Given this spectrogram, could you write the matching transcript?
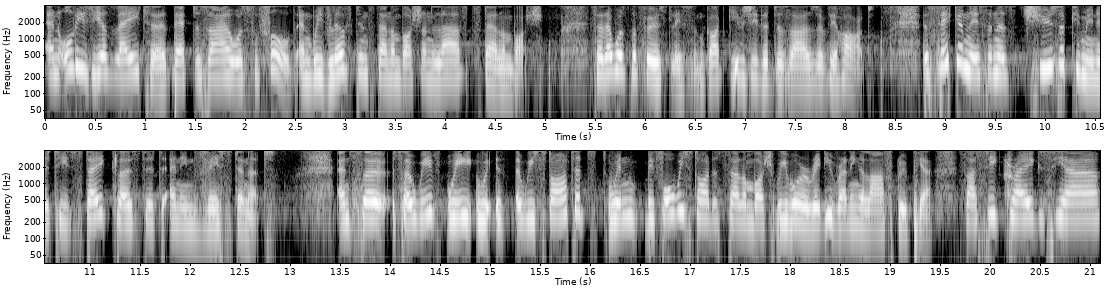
And all these years later, that desire was fulfilled. And we've lived in Stellenbosch and loved Stellenbosch. So that was the first lesson. God gives you the desires of your heart. The second lesson is choose a community, stay close to it, and invest in it. And so, so we, we, we started, when, before we started Stellenbosch, we were already running a life group here. So I see Craig's here,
